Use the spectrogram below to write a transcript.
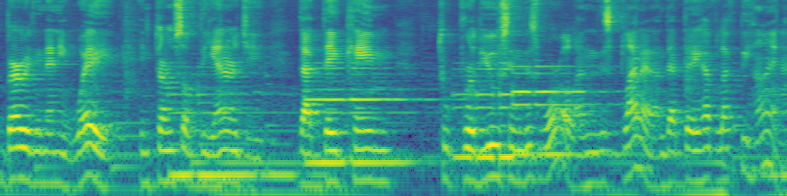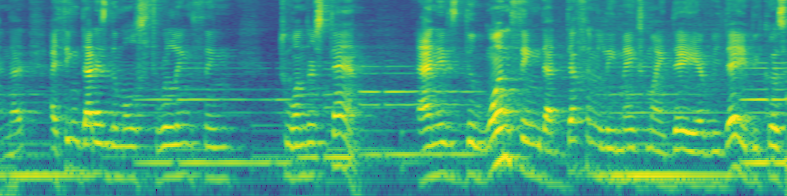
buried in any way in terms of the energy that they came to produce in this world and this planet and that they have left behind. And that, I think that is the most thrilling thing to understand. And it's the one thing that definitely makes my day every day because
